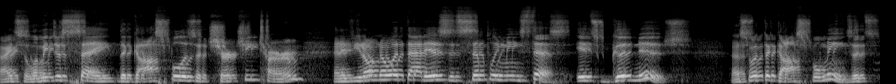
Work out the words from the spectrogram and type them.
All right, so let me just say the gospel is a churchy term. And if you don't know what that is, it simply means this it's good news. That's what the gospel means. It's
